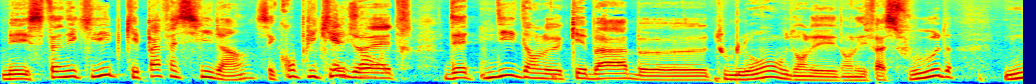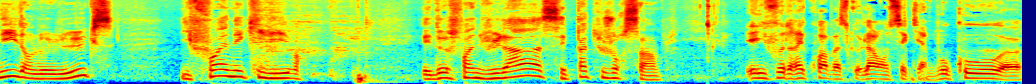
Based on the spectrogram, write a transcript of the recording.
Mais c'est un équilibre qui est pas facile. Hein. C'est compliqué d'être ni dans le kebab euh, tout le long ou dans les dans les fast-food, ni dans le luxe. Il faut un équilibre. Et de ce point de vue-là, c'est pas toujours simple. Et il faudrait quoi? Parce que là, on sait qu'il y a beaucoup. euh,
